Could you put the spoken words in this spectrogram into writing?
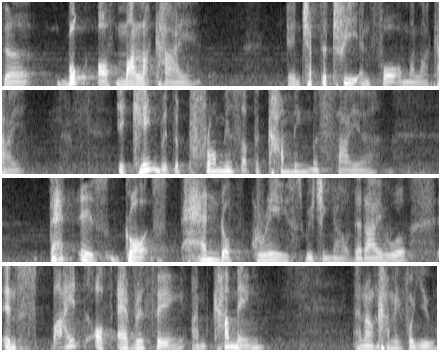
the book of Malachi, in chapter 3 and 4 of Malachi, it came with the promise of the coming Messiah that is God's hand of grace reaching out that I will, in spite of everything, I'm coming and I'm coming for you.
